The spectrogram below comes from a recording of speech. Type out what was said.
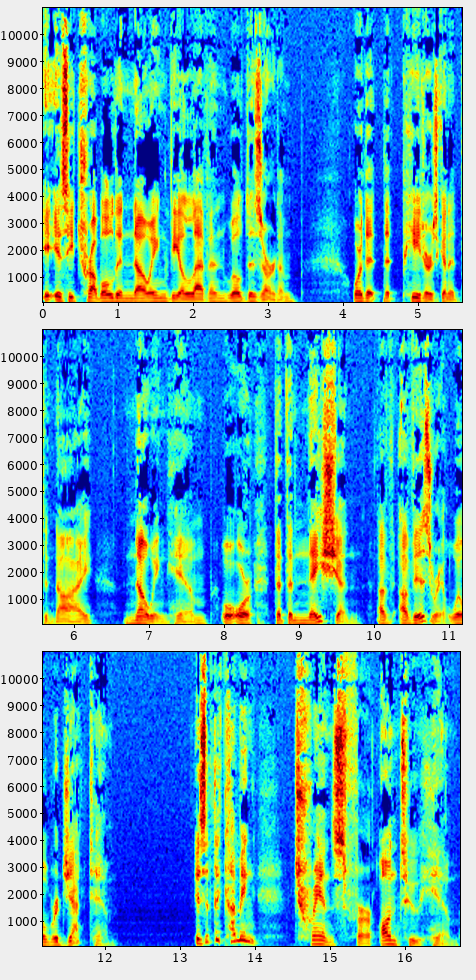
Is he troubled in knowing the eleven will desert him? Or that, that Peter's going to deny knowing him, or, or that the nation of, of Israel will reject him? Is it the coming transfer onto him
